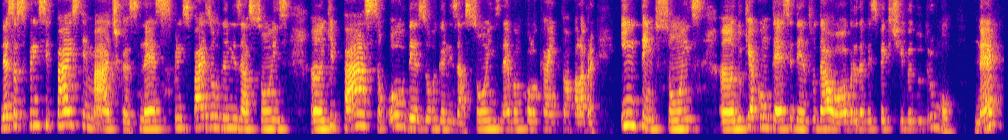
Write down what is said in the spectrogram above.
dessas principais temáticas, né, essas principais organizações uh, que passam, ou desorganizações, né, vamos colocar então a palavra intenções uh, do que acontece dentro da obra, da perspectiva do Drummond, né?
